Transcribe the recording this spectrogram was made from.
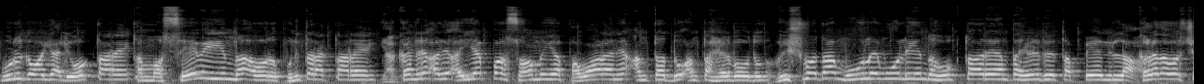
ಪೂರ್ವಕವಾಗಿ ಅಲ್ಲಿ ಹೋಗ್ತಾರೆ. ತಮ್ಮ ಸೇವೆಯಿಂದ ಅವರು ಪುನೀತರಾಗ್ತಾರೆ. ಯಾಕಂದ್ರೆ ಅಲ್ಲಿ ಅಯ್ಯಪ್ಪ ಸ್ವಾಮಿಯ ಪವಾಡನೆ ಅಂತದ್ದು ಅಂತ ಹೇಳ್ಬಹುದು ವಿಶ್ವದ ಮೂಲೆ ಮೂಲೆಯಿಂದ ಹೋಗ್ತಾರೆ ಅಂತ ಹೇಳಿದ್ರೆ ತಪ್ಪೇನಿಲ್ಲ. ಕಳೆದ ವರ್ಷ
